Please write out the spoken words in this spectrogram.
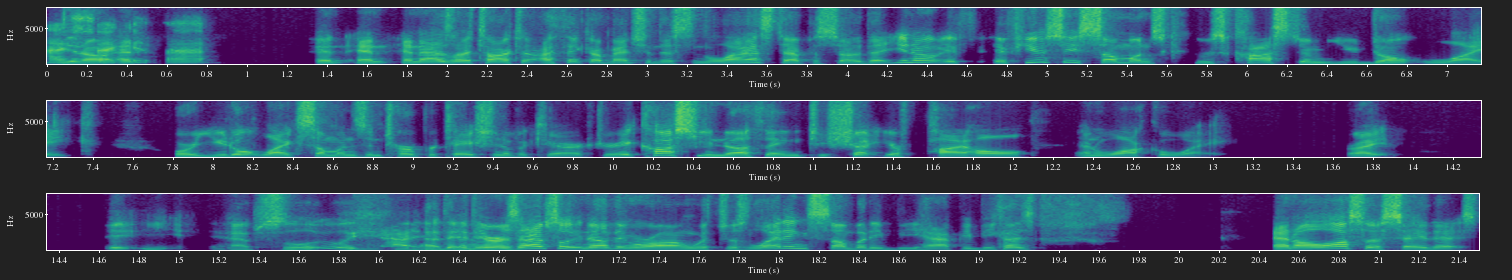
I you know, second and, that. And, and and as I talked to, I think I mentioned this in the last episode that you know if if you see someone's whose costume you don't like or you don't like someone's interpretation of a character, it costs you nothing to shut your pie hole and walk away, right? It, absolutely. Yeah, th- no. There is absolutely nothing wrong with just letting somebody be happy because, and I'll also say this:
